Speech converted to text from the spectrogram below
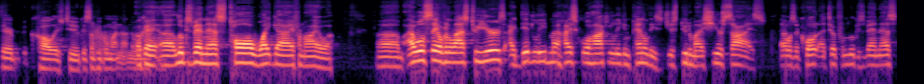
they're college too, because some people might not know. Okay, uh, Lucas Van Ness, tall white guy from Iowa. Um, I will say over the last two years, I did lead my high school hockey league in penalties just due to my sheer size. That was a quote I took from Lucas Van Ness.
